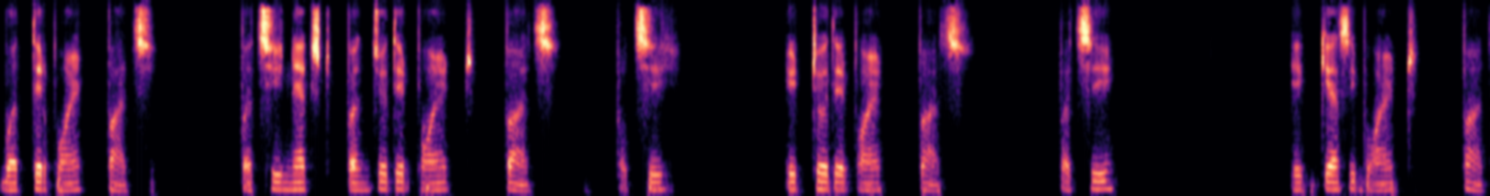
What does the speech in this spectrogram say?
બોતેર પોઈન્ટ પાંચ. પછી નેક્સ્ટ પંચોતેર પોઈન્ટ પાંચ. પછી ઇઠ્યોતેર પોઈન્ટ પાંચ. પછી એક્યાસી પોઈન્ટ પાંચ.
